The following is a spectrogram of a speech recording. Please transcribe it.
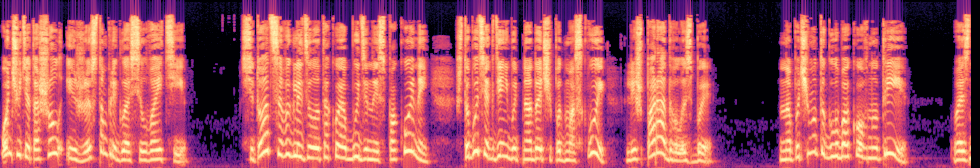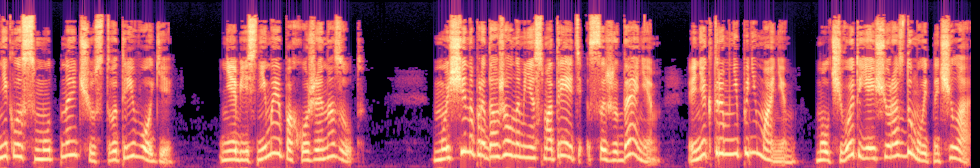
Он чуть отошел и жестом пригласил войти. Ситуация выглядела такой обыденной и спокойной, что, будь я где-нибудь на даче под Москвой, лишь порадовалась бы. Но почему-то глубоко внутри возникло смутное чувство тревоги, необъяснимое, похожее на зуд. Мужчина продолжал на меня смотреть с ожиданием и некоторым непониманием, мол, чего это я еще раздумывать начала.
